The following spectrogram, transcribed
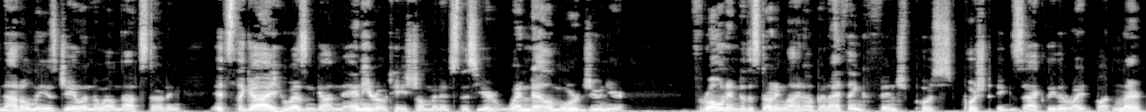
Not only is Jaylen Nowell not starting, it's the guy who hasn't gotten any rotational minutes this year, Wendell Moore Jr. Thrown into the starting lineup, and I think Finch pushed pushed exactly the right button there.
